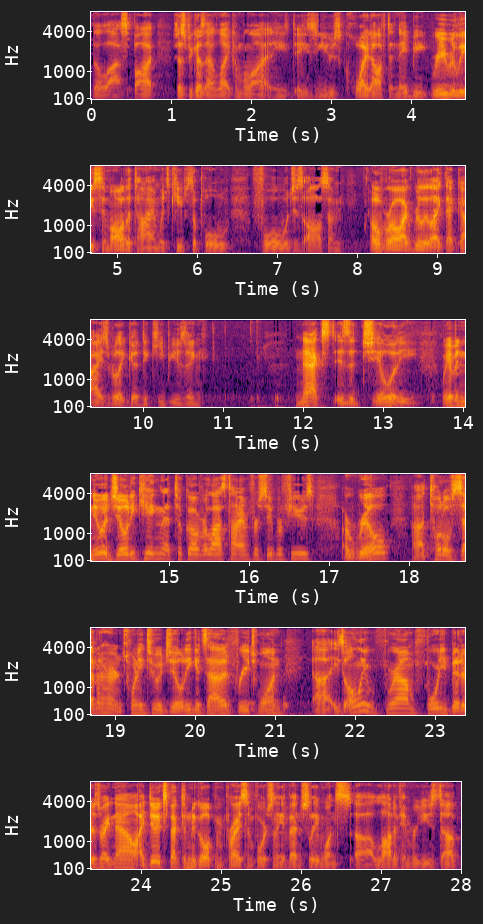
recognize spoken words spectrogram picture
the last spot, just because I like him a lot and he, he's used quite often. They be re-release him all the time, which keeps the pool full, which is awesome. Overall, I really like that guy. He's really good to keep using. Next is agility. We have a new agility king that took over last time for Superfuse. A Rill, uh, total of 722 agility gets added for each one. Uh, he's only around 40 bidders right now. I do expect him to go up in price, unfortunately, eventually once uh, a lot of him are used up.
